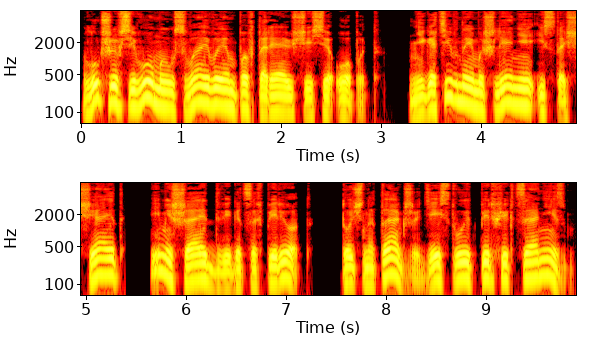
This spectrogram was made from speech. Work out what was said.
Лучше всего мы усваиваем повторяющийся опыт. Негативное мышление истощает и мешает двигаться вперед. Точно так же действует перфекционизм.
